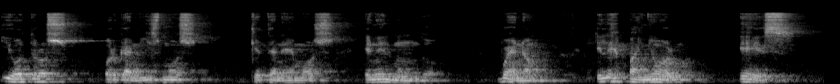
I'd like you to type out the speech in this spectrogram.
y otros organismos que tenemos en el mundo. Bueno, el español es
